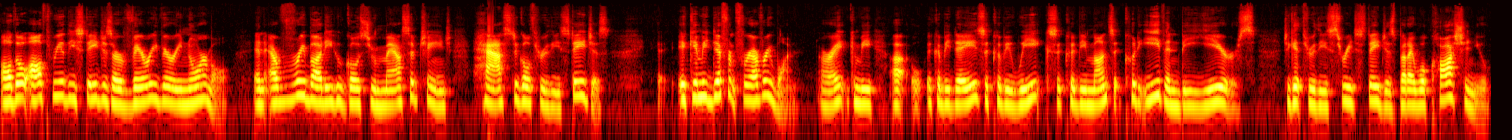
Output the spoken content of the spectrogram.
Although all three of these stages are very, very normal, and everybody who goes through massive change has to go through these stages, it can be different for everyone. All right, it can be uh, it could be days, it could be weeks, it could be months, it could even be years to get through these three stages. But I will caution you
